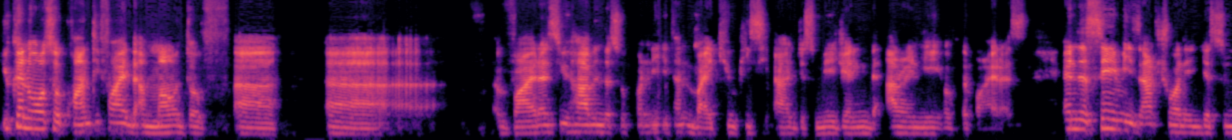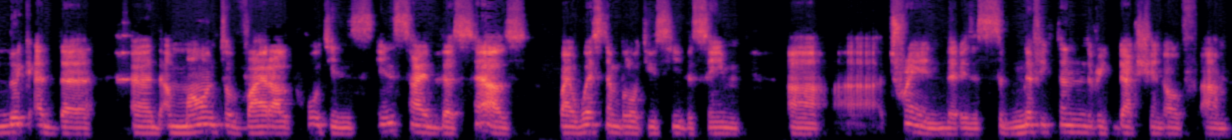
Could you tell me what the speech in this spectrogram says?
You can also quantify the amount of uh, uh, virus you have in the supernatant by qPCR, just measuring the RNA of the virus. And the same is actually just look at the, the amount of viral proteins inside the cells by Western blot, you see the same uh, uh, trend, there is a significant reduction of um,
